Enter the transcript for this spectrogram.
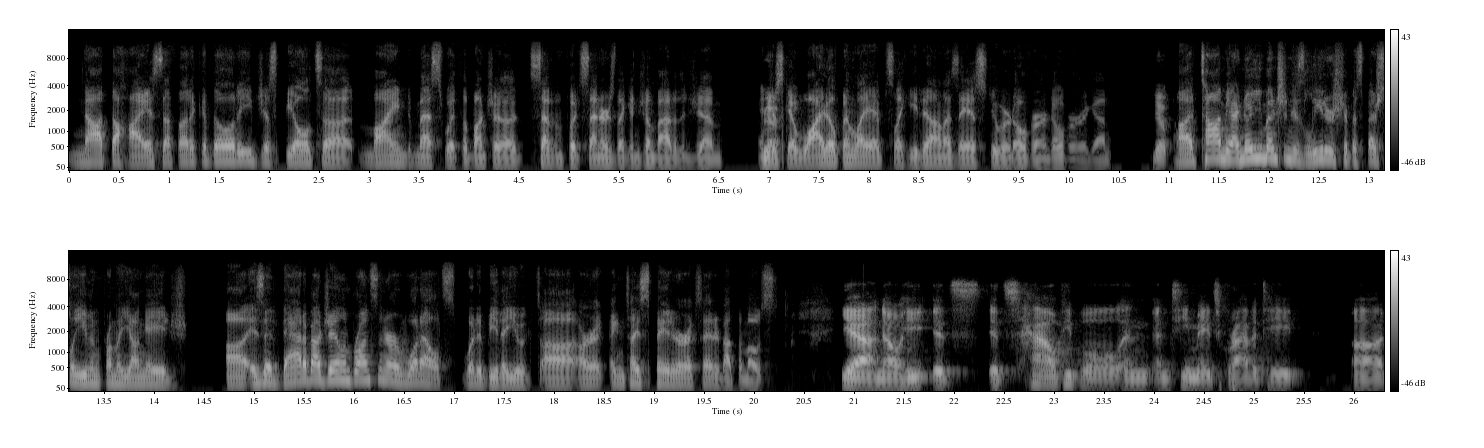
not the highest athletic ability, just be able to mind mess with a bunch of seven foot centers that can jump out of the gym and yeah. just get wide open layups like he did on Isaiah Stewart over and over again. Yep. Uh, Tommy, I know you mentioned his leadership, especially even from a young age. Uh, is it that about Jalen Brunson, or what else would it be that you uh, are anticipated or excited about the most? Yeah, no, he it's it's how people and and teammates gravitate uh,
